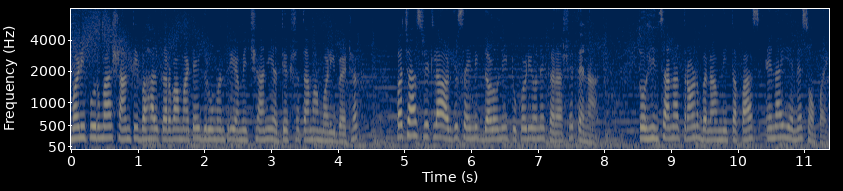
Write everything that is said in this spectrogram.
મણિપુરમાં શાંતિ બહાલ કરવા માટે ગૃહમંત્રી અમિત શાહની અધ્યક્ષતામાં મળી બેઠક. પચાસ જેટલા અર્ધસૈનિક દળોની ટુકડીઓને કરાશે તૈનાત. તો હિંસાના ત્રણ બનાવની તપાસ એનઆઈએને સોંપાઈ.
